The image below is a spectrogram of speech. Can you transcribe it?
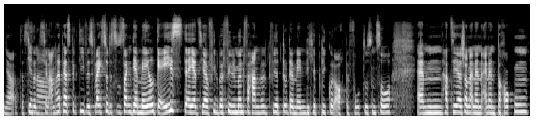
ja, das genau. ist ein bisschen andere Perspektive. Ist vielleicht so das sozusagen der Male Gaze, der jetzt ja viel bei Filmen verhandelt wird, oder der männliche Blick oder auch bei Fotos und so, ähm, hat sie ja schon einen, einen barocken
